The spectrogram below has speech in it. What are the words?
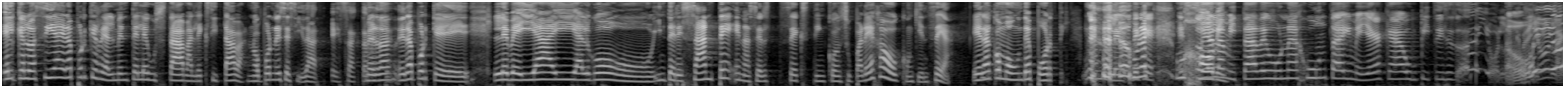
el que lo hacía era porque realmente le gustaba, le excitaba, no por necesidad, exactamente. ¿verdad? Era porque le veía ahí algo interesante en hacer sexting con su pareja o con quien sea. Era como un deporte. Ándale, de Una- que un estoy a la hobby. mitad de una junta y me llega acá un pito y dices, ay, hola, Ay, crayola".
